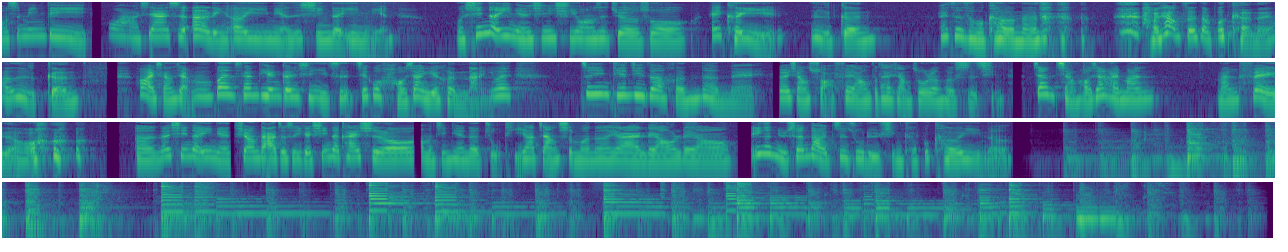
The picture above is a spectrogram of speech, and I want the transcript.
我是 Mindy。哇，现在是二零二一年，是新的一年。我新的一年新希望是觉得说，哎，可以日更。哎，这怎么可能？好像真的不可能要日更。后来想想，嗯，不然三天更新一次，结果好像也很难，因为最近天气真的很冷哎，所以想耍废，然后不太想做任何事情。这样讲好像还蛮蛮废的哦。嗯，那新的一年，希望大家这是一个新的开始喽。那我们今天的主题要讲什么呢？要来聊聊一个女生到底自助旅行可不可以呢？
